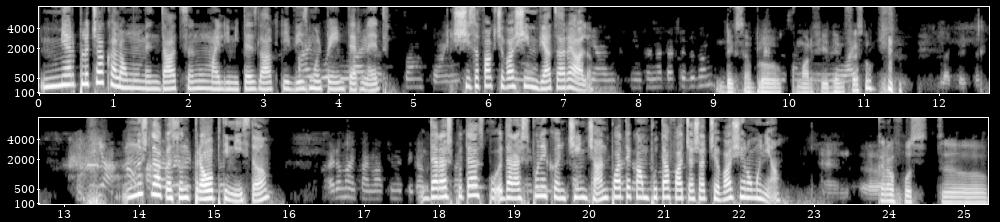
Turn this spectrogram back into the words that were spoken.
Mi-ar plăcea ca la un moment dat să nu mai limitez la activismul pe internet și să fac ceva și în viața reală. De exemplu, cum ar fi Denkfest-ul? Nu știu dacă sunt prea optimistă, dar aș, putea spu- dar aș spune că în 5 ani poate că am putea face așa ceva și în România. Care au fost uh,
